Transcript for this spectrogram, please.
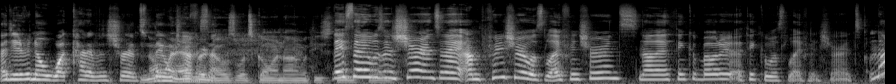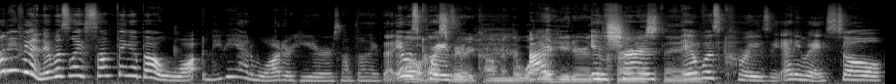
I didn't even know what kind of insurance No they were one trying ever to sell. knows what's going on with these. They said it was insurance, and I, I'm pretty sure it was life insurance. Now that I think about it, I think it was life insurance. Not even. It was like something about water. Maybe he had water heater or something like that. It was oh, crazy. That's very common. The water I- heater, the furnace thing. It was crazy. Anyway, so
